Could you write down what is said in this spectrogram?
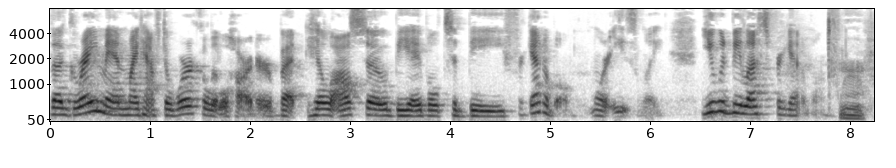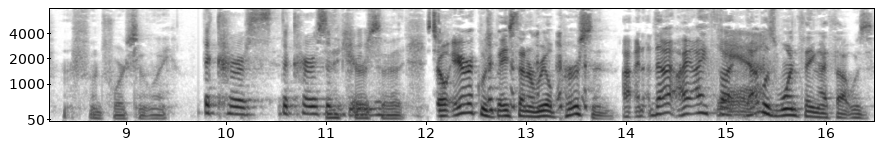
The gray man might have to work a little harder, but he'll also be able to be forgettable more easily. You would be less forgettable. Uh, unfortunately the curse, the curse of the beauty. curse of it. So Eric was based on a real person. I, that, I, I thought yeah. that was one thing I thought was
